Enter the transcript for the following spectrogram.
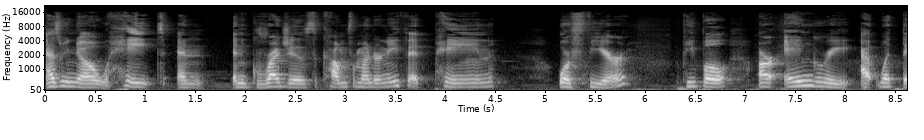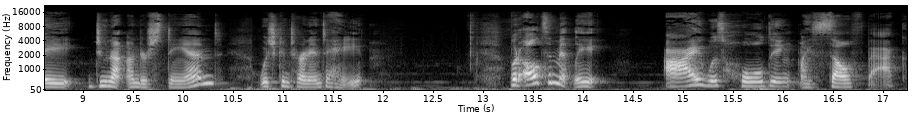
As we know, hate and, and grudges come from underneath it pain or fear. People are angry at what they do not understand, which can turn into hate. But ultimately, I was holding myself back.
